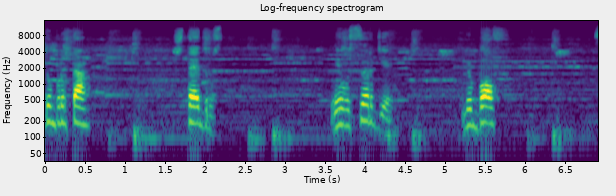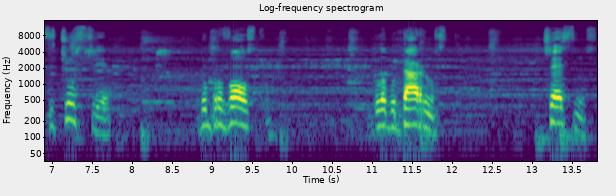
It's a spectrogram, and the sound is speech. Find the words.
доброта, щедрост, милосърдие, любов, съчувствие, доброволство, благодарност, честност,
